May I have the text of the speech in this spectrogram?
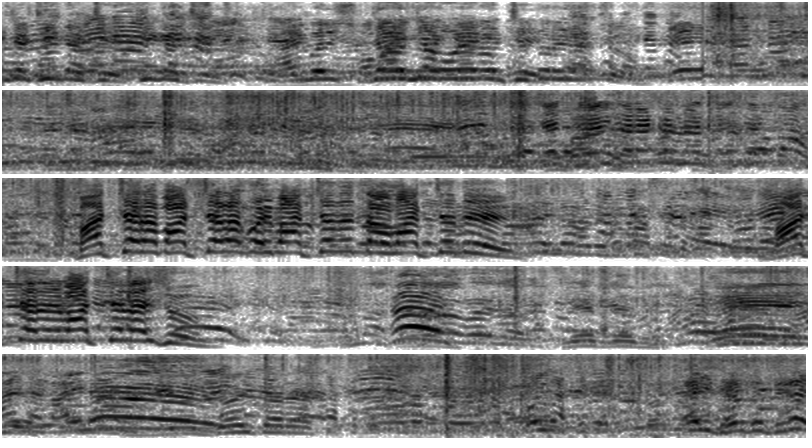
এইটা ঠিক আছে ঠিক আছে। আমি বলি সবাই যাও হয়ে গেছে ভেতরে যাচ্ছ। বাচ্চারা বাচ্চারা কই? বাচ্চাদের দাও বাচ্চাদের। বাচ্চাদের বাচ্চারা এসো। এই ধরে তো দিলে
